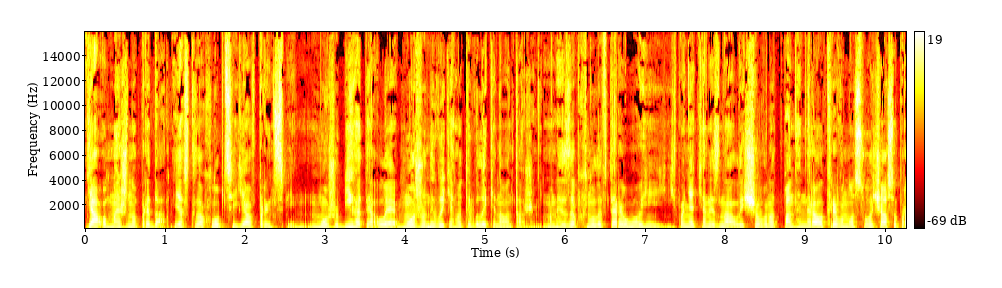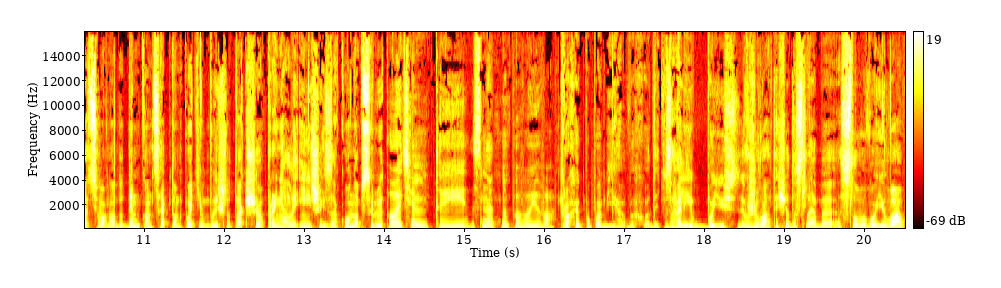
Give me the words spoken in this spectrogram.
Я обмежено придатний. Я сказав, хлопці, я в принципі можу бігати, але можу не витягнути велике навантаження. Мене запхнули в ТРО і поняття не знали, що воно пан генерал Кривонос свого часу працював над одним концептом. Потім вийшло так, що прийняли інший закон. Абсолютно потім ти знатно повоював. Трохи попобігав. Виходить, взагалі боюсь вживати щодо себе слово воював.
